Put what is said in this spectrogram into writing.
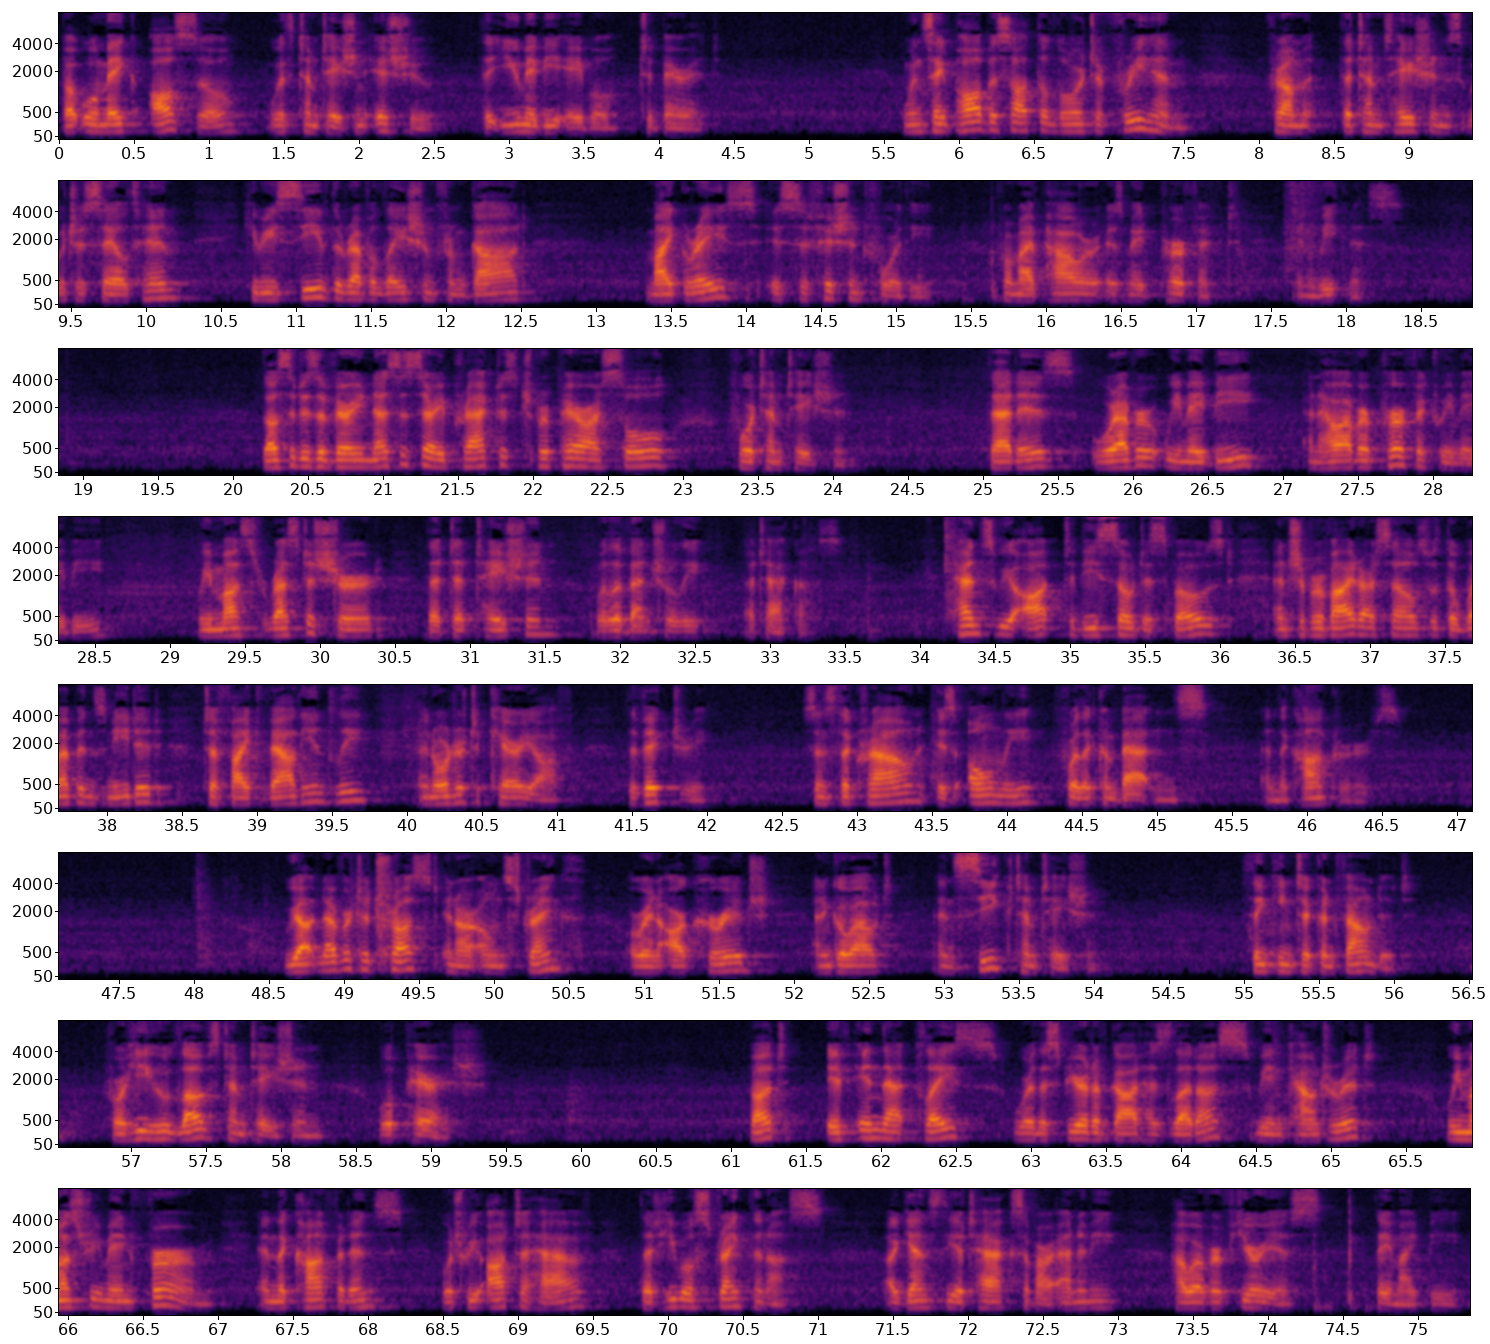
but will make also with temptation issue, that you may be able to bear it. When St. Paul besought the Lord to free him from the temptations which assailed him, he received the revelation from God My grace is sufficient for thee, for my power is made perfect in weakness. Thus, it is a very necessary practice to prepare our soul for temptation. That is, wherever we may be, and however perfect we may be, we must rest assured that temptation will eventually attack us. Hence, we ought to be so disposed and to provide ourselves with the weapons needed to fight valiantly in order to carry off the victory, since the crown is only for the combatants and the conquerors. We ought never to trust in our own strength or in our courage and go out and seek temptation, thinking to confound it, for he who loves temptation will perish. But if in that place where the Spirit of God has led us we encounter it, we must remain firm in the confidence which we ought to have that He will strengthen us against the attacks of our enemy, however furious they might be.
